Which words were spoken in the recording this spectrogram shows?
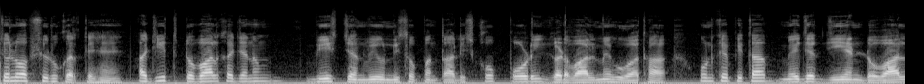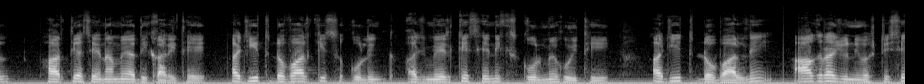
चलो अब शुरू करते हैं। अजीत डोभाल का जन्म 20 जनवरी 1945 को पौड़ी गढ़वाल में हुआ था। उनके पिता मेजर जी एन डोवाल भारतीय सेना में अधिकारी थे। अजीत डोवाल की स्कूलिंग अजमेर के सैनिक स्कूल में हुई थी। अजीत डोभाल ने आगरा यूनिवर्सिटी से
